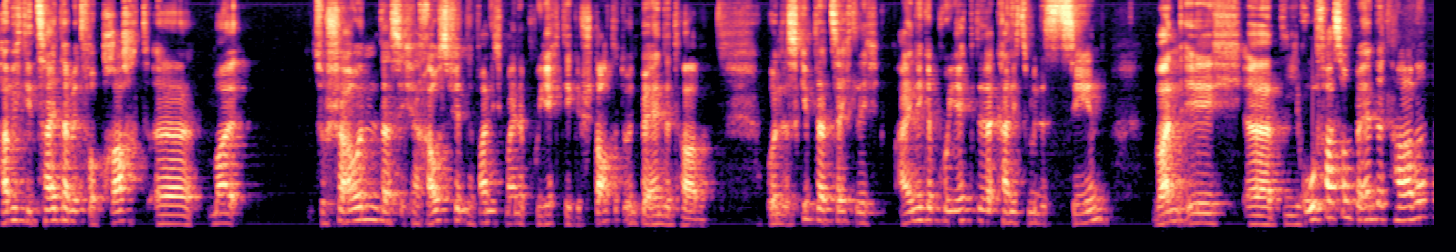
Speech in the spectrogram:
habe ich die Zeit damit verbracht, äh, mal zu schauen, dass ich herausfinde, wann ich meine Projekte gestartet und beendet habe. Und es gibt tatsächlich einige Projekte, da kann ich zumindest sehen, wann ich äh, die Rohfassung beendet habe.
